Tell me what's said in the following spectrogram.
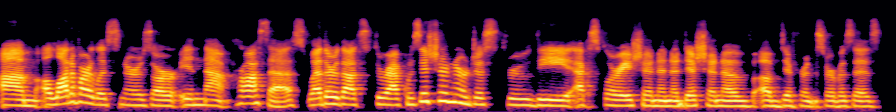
um, a lot of our listeners are in that process, whether that's through acquisition or just through the exploration and addition of, of different services.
